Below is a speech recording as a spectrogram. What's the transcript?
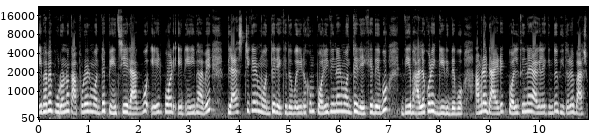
এইভাবে পুরনো কাপড়ের মধ্যে পেঁচিয়ে রাখব। এরপর এইভাবে প্লাস্টিকের মধ্যে রেখে দেবো। এইরকম পলিথিনের মধ্যে রেখে দেবো। দিয়ে ভালো করে গিট দেবো। আমরা ডাইরেক্ট পলিথিনে রাখলে কিন্তু ভিতরে বাষ্প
